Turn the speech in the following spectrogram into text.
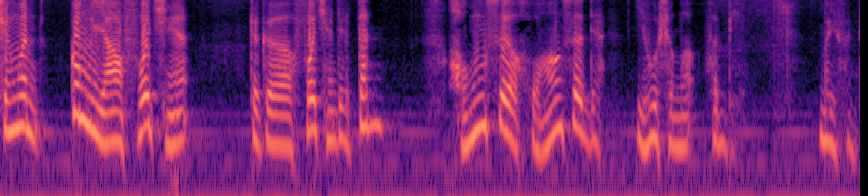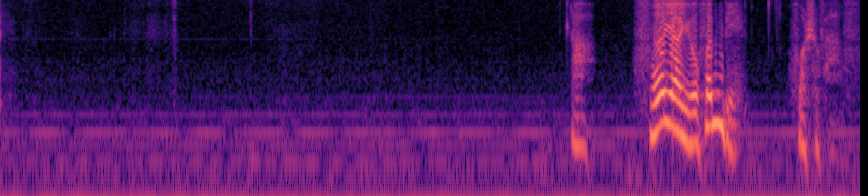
请问供养佛前这个佛前的灯，红色、黄色的有什么分别？没分别。啊，佛要有分别，佛是凡夫。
